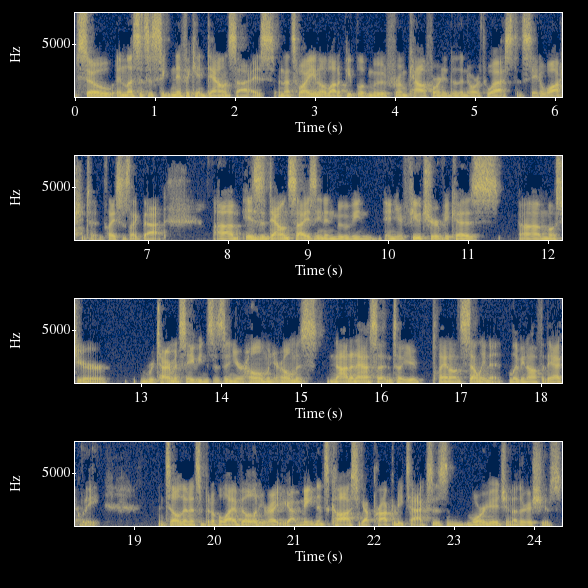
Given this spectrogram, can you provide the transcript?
so unless it's a significant downsize, and that's why, you know, a lot of people have moved from California to the Northwest, the state of Washington, places like that, um, is downsizing and moving in your future because um, most of your retirement savings is in your home and your home is not an asset until you plan on selling it, living off of the equity. Until then, it's a bit of a liability, right? You got maintenance costs, you got property taxes and mortgage and other issues.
